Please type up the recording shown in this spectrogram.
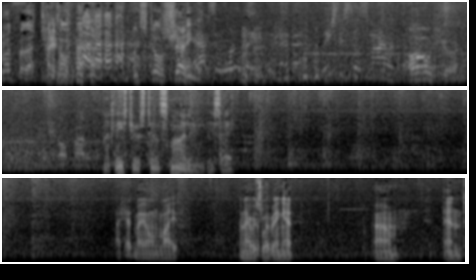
blood for that title. I'm still shedding it. Absolutely. At least you're still smiling. Oh, sure. It's all part of At least you're still smiling, they say. I had my own life, and I was living it, um, and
